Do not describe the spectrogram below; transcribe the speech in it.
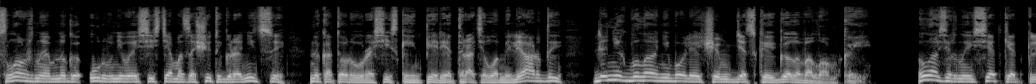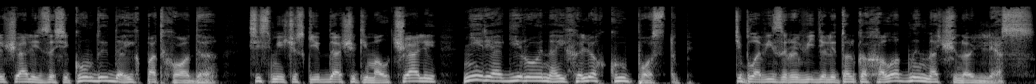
Сложная многоуровневая система защиты границы, на которую Российская империя тратила миллиарды, для них была не более чем детской головоломкой. Лазерные сетки отключались за секунды до их подхода. Сейсмические датчики молчали, не реагируя на их легкую поступь. Тепловизоры видели только холодный ночной лес.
